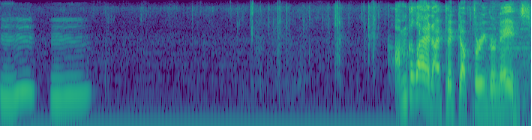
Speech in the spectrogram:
Mm-hmm. I'm glad I picked up three grenades.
